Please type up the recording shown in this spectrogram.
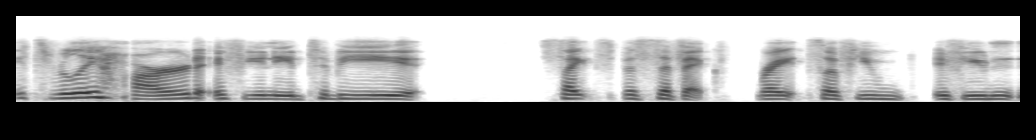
it's really hard if you need to be site specific right? So if you if you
